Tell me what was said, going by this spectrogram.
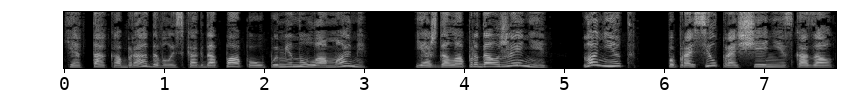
Я так обрадовалась, когда папа упомянул о маме. Я ждала продолжения, но нет. Попросил прощения, сказал,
